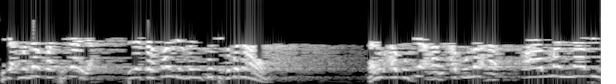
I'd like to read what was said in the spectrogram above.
tidak mendapat hidayah, tidak terpanggil mengikuti kebenaran. Lalu Abu Jahal, Abu Lahab, paman Nabi,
